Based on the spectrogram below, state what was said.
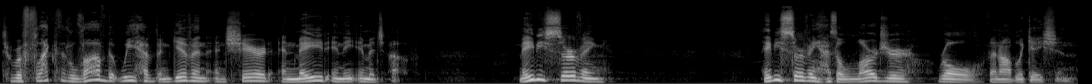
To reflect the love that we have been given and shared and made in the image of. Maybe serving, maybe serving has a larger role than obligation.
